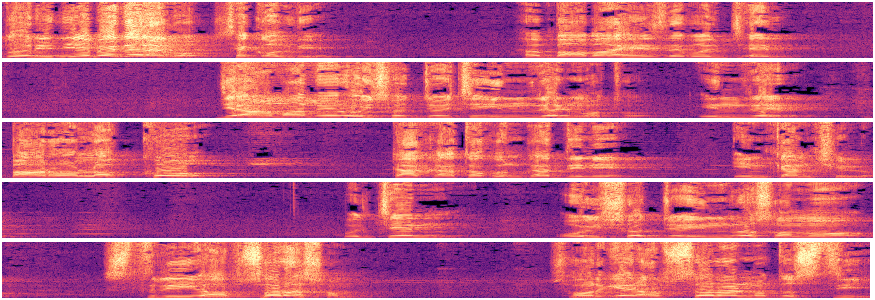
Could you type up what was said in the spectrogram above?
দড়ি দিয়ে বেঁধে রাখো সেকল দিয়ে। হ্যাঁ বাবা হেসে বলছেন যে, আমাদের ঐশ্বর্য হচ্ছে ইন্দ্রের মতো। ইন্দ্রের বারো লক্ষ টাকা তখনকার দিনে ইনকাম ছিল। বলছেন, ঐশ্বর্য ইন্দ্র সম, স্ত্রী অপ্সরা সম। স্বর্গের অপ্সরার মতো স্ত্রী।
